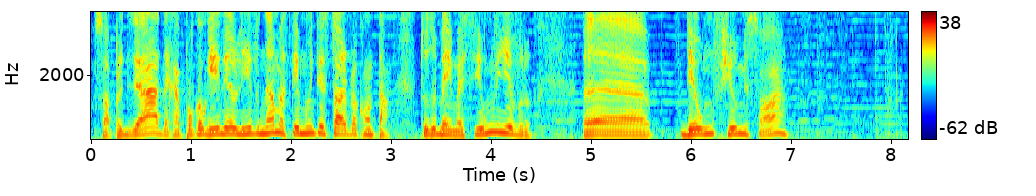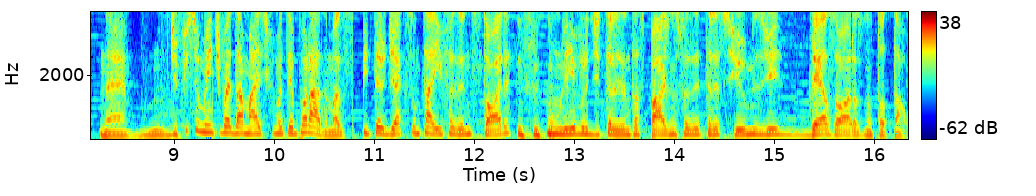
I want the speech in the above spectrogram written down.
Só pra dizer, ah, daqui a pouco alguém lê o livro, não, mas tem muita história pra contar. Tudo bem, mas se um livro ah, deu um filme só, né? Dificilmente vai dar mais que uma temporada, mas Peter Jackson tá aí fazendo história, um livro de 300 páginas, fazer três filmes de 10 horas no total.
